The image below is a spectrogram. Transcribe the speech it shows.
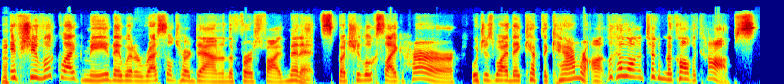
if she looked like me, they would have wrestled her down in the first five minutes. But she looks like her, which is why they kept the camera on. Look how long it took them to call the cops.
